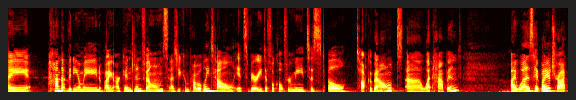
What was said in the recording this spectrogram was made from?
I had that video made by Arc Engine Films. As you can probably tell, it's very difficult for me to still talk about uh, what happened. I was hit by a truck,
